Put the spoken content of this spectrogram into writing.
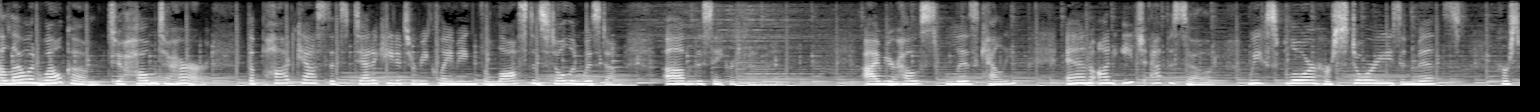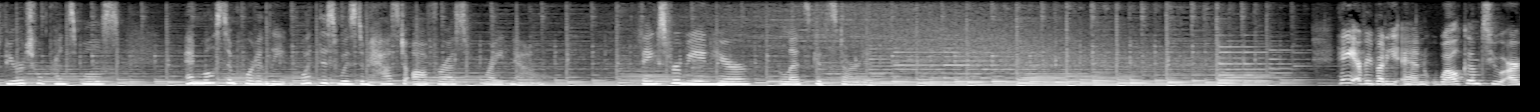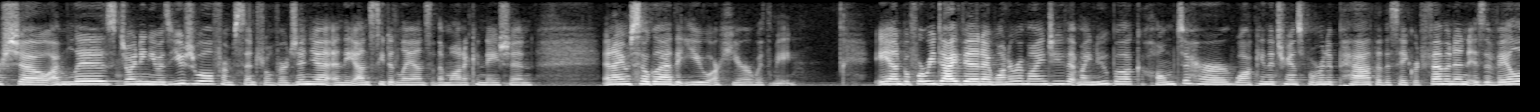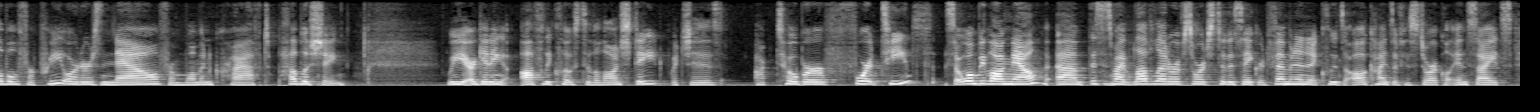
Hello and welcome to Home to Her, the podcast that's dedicated to reclaiming the lost and stolen wisdom of the sacred feminine. I'm your host, Liz Kelly, and on each episode, we explore her stories and myths, her spiritual principles, and most importantly, what this wisdom has to offer us right now. Thanks for being here. Let's get started. Everybody, and welcome to our show. I'm Liz, joining you as usual from Central Virginia and the unceded lands of the Monacan Nation. And I am so glad that you are here with me. And before we dive in, I want to remind you that my new book, Home to Her Walking the Transformative Path of the Sacred Feminine, is available for pre orders now from Womancraft Publishing. We are getting awfully close to the launch date, which is October 14th, so it won't be long now. Um, this is my love letter of sorts to the sacred feminine. It includes all kinds of historical insights,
